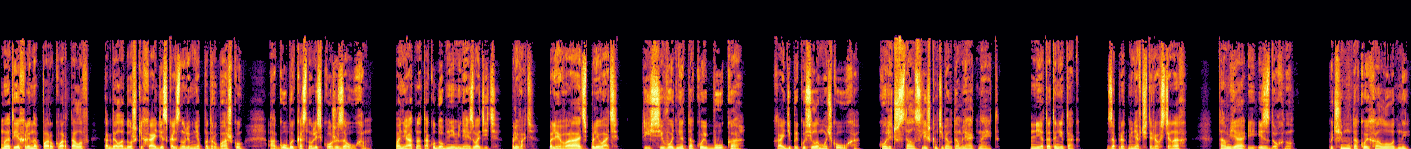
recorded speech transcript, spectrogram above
Мы отъехали на пару кварталов, когда ладошки Хайди скользнули мне под рубашку, а губы коснулись кожи за ухом. Понятно, так удобнее меня изводить. Плевать. Плевать, плевать. «Ты сегодня такой бука?» Хайди прикусила мочку уха. «Колледж стал слишком тебя утомлять, Нейт». «Нет, это не так. Запрет меня в четырех стенах. Там я и издохну». «Почему такой холодный?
